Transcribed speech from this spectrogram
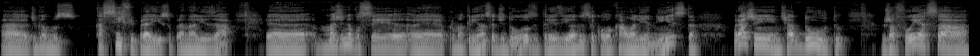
uh, digamos, cacife para isso, para analisar. É, imagina você, é, para uma criança de 12, 13 anos, você colocar um alienista, para gente, adulto já foi essa,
